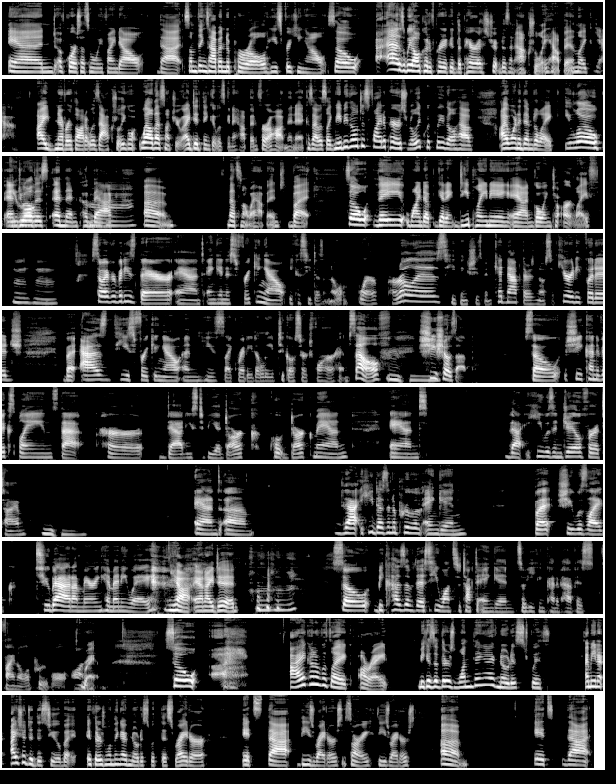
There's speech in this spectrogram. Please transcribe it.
and of course, that's when we find out that something's happened to Pearl. He's freaking out. So, as we all could have predicted, the Paris trip doesn't actually happen. Like, yeah. I never thought it was actually going. Well, that's not true. I did think it was going to happen for a hot minute because I was like, maybe they'll just fly to Paris really quickly. They'll have. I wanted them to like elope and elope. do all this and then come mm-hmm. back. Um, that's not what happened. But So they wind up getting deplaning and going to art life. Mm-hmm. So everybody's there, and Engin is freaking out because he doesn't know where Pearl is. He thinks she's been kidnapped. There's no security footage. But as he's freaking out and he's like ready to leave to go search for her himself, Mm-hmm. she shows up. So she kind of explains that her dad used to be a dark, quote, dark man, and that he was in jail for a time Mhm. and um that he doesn't approve of Engin, but she was like, "Too bad, I'm marrying him anyway." Yeah, and I did. Mhm. So, because of this, he wants to talk to Engin so he can kind of have his final approval on Right. him. So uh, I kind of was like, all right, because if there's one thing I've noticed with, I mean, Aisha did this too, but if there's one thing I've noticed with this writer, it's that these writers, sorry, these writers, um, it's that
